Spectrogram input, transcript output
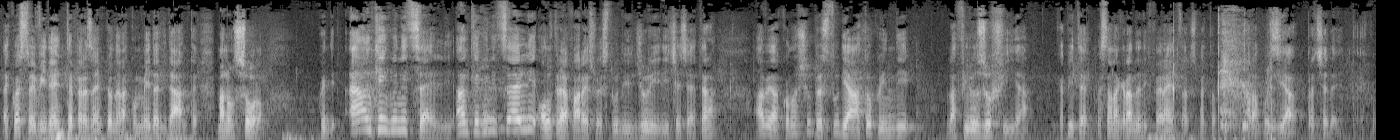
E questo è evidente per esempio nella commedia di Dante, ma non solo. Quindi anche in Guinizelli, anche Guinizelli, oltre a fare i suoi studi giuridici, eccetera, aveva conosciuto e studiato quindi la filosofia. Capite? Questa è una grande differenza rispetto alla poesia precedente. Ecco.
